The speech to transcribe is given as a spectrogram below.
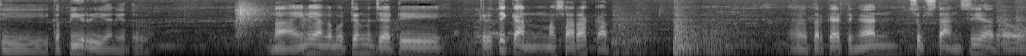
dikebiri kan itu nah ini yang kemudian menjadi kritikan masyarakat eh, terkait dengan substansi atau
